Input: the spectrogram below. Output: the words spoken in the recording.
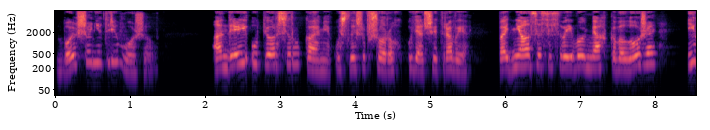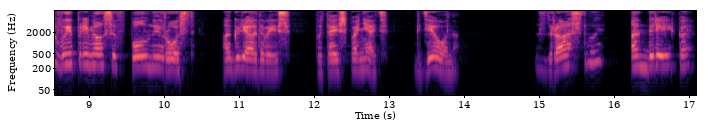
больше не тревожил. Андрей уперся руками, услышав шорох увядшей травы, поднялся со своего мягкого ложа и выпрямился в полный рост, оглядываясь, пытаясь понять, где он. «Здравствуй, Андрейка!»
